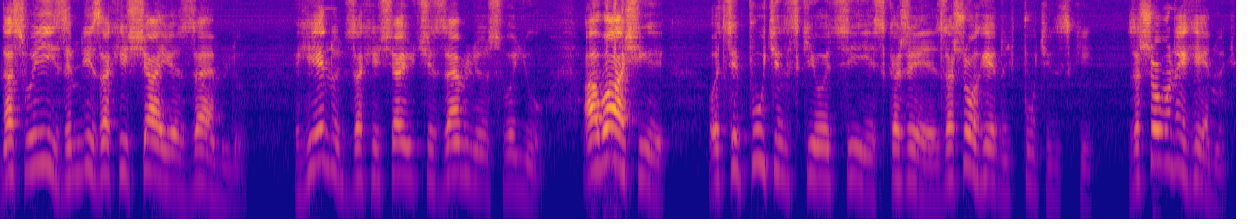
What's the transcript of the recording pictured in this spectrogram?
на своїй землі захищає землю. Гинуть, захищаючи землю свою. А ваші, оці путінські оці, скажи, за що гинуть путінські? За що вони гинуть?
